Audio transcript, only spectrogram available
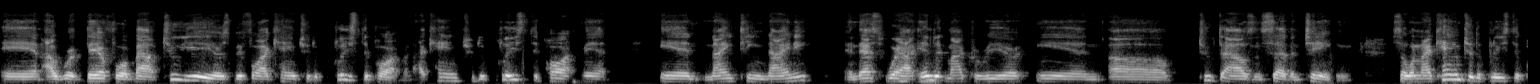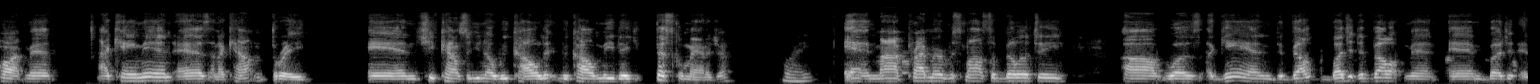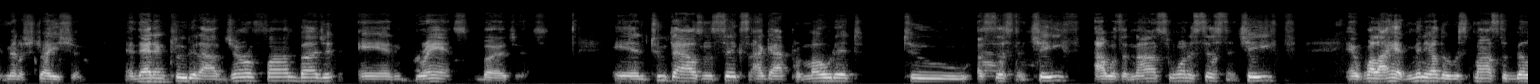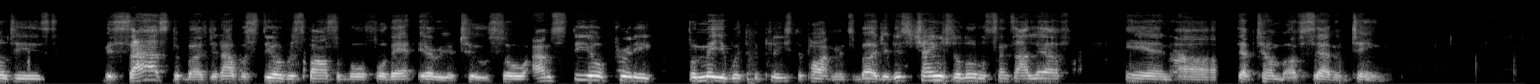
And I worked there for about two years before I came to the police department. I came to the police department in 1990, and that's where I ended my career in uh, 2017. So when I came to the police department, I came in as an accountant three, and chief counsel. You know, we call it we call me the fiscal manager. Right. And my primary responsibility uh, was again develop budget development and budget administration, and that included our general fund budget and grants budgets. In 2006, I got promoted to assistant chief. I was a non-sworn assistant chief, and while I had many other responsibilities besides the budget, I was still responsible for that area too. So I'm still pretty familiar with the police department's budget. It's changed a little since I left in uh, September of 17.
